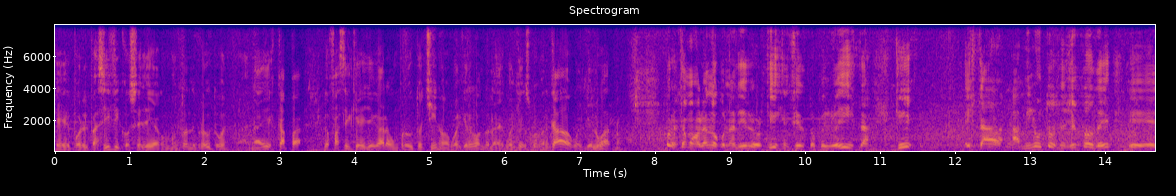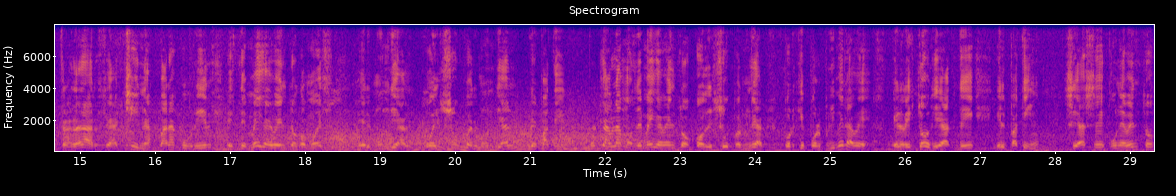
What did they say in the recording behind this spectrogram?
eh, por el Pacífico se llega con un montón de productos. Bueno, a nadie escapa lo fácil que es llegar a un producto chino, a cualquier góndola de cualquier supermercado, a cualquier lugar, ¿no? Bueno, estamos hablando con Ariel Ortiz, cierto periodista, que está a minutos cierto? de eh, trasladarse a China para cubrir este mega evento como es el Mundial o el Super Mundial de patín. ¿Por qué hablamos de mega evento o de Super Mundial? Porque por primera vez en la historia del el patín se hace un evento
